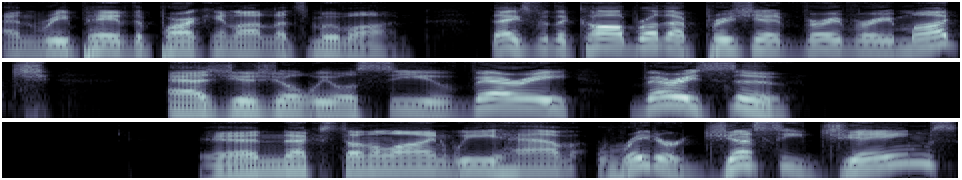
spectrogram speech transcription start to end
and repave the parking lot. Let's move on. Thanks for the call, brother. I appreciate it very, very much. As usual, we will see you very, very soon. And next on the line, we have Raider Jesse James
